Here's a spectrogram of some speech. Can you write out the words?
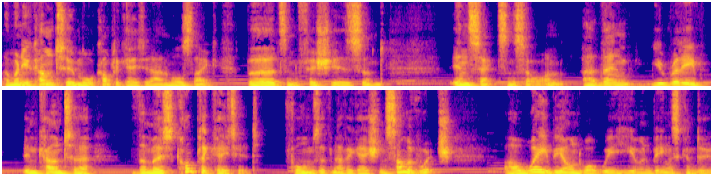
And when you come to more complicated animals like birds and fishes and insects and so on, uh, then you really encounter the most complicated forms of navigation, some of which are way beyond what we human beings can do.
